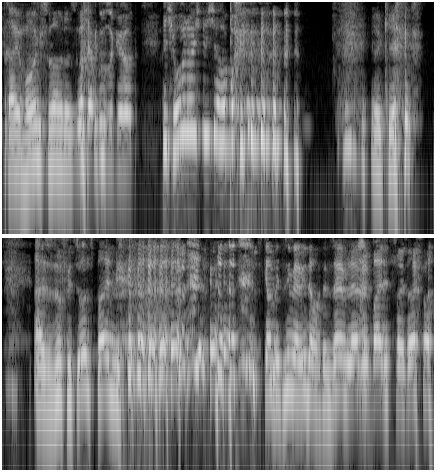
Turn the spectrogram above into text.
drei Uhr morgens war oder so. Ich habe nur so gehört, ich hol euch nicht ab. Okay. Also so viel zu uns beiden. ich glaube, jetzt sind wir wieder auf demselben Level, beide zwei Säufer.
